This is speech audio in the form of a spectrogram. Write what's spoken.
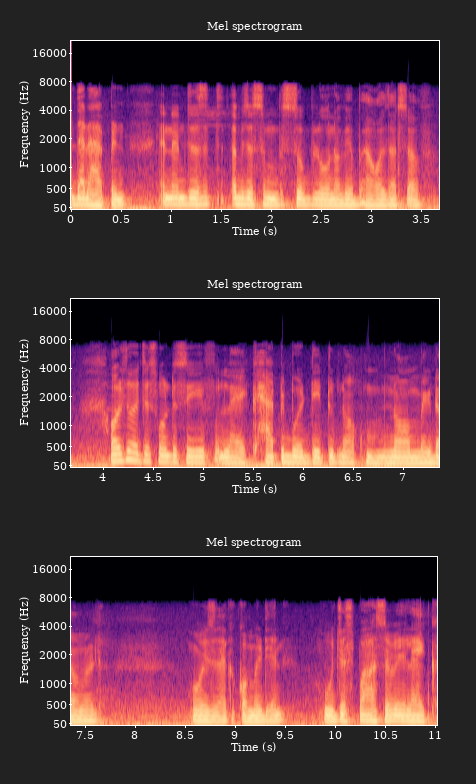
that happen and I am just I am just so blown away by all that stuff also i just want to say like happy birthday to norm macdonald who is like a comedian who just passed away like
